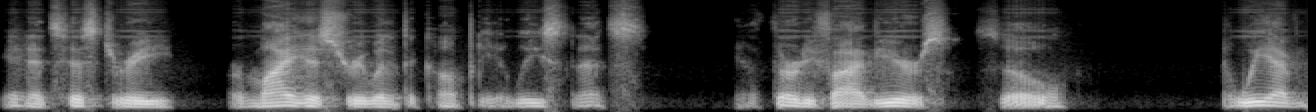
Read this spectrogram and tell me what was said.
in its history or my history with the company at least, and that's you know, 35 years. So we have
